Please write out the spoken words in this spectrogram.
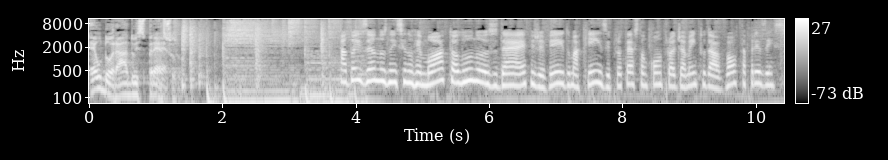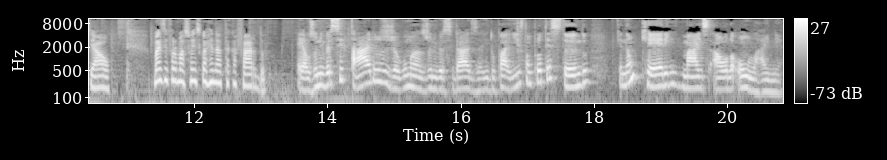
Eldorado Expresso. Há dois anos no ensino remoto, alunos da FGV e do Mackenzie protestam contra o adiamento da volta presencial. Mais informações com a Renata Cafardo. É, os universitários de algumas universidades aí do país estão protestando que não querem mais aula online.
